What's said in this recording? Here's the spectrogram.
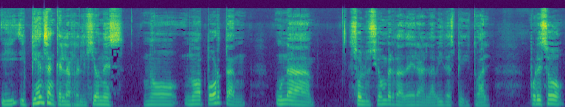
y, piensan que las religiones no, no aportan una solución verdadera a la vida espiritual. Por eso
